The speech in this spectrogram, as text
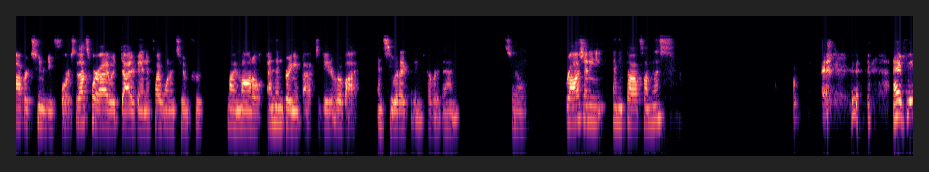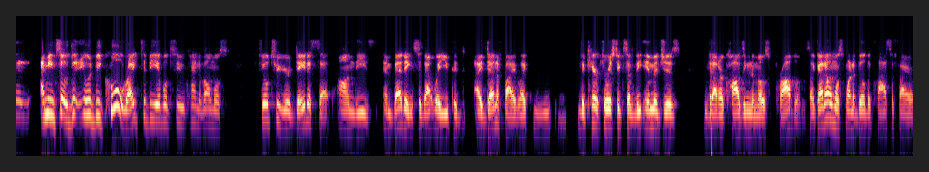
opportunity for. So that's where I would dive in if I wanted to improve my model and then bring it back to DataRobot and see what I could uncover then. So Raj, any any thoughts on this? I have, I mean, so it would be cool, right, to be able to kind of almost filter your data set on these embeddings so that way you could identify like the characteristics of the images that are causing the most problems. Like I'd almost want to build a classifier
